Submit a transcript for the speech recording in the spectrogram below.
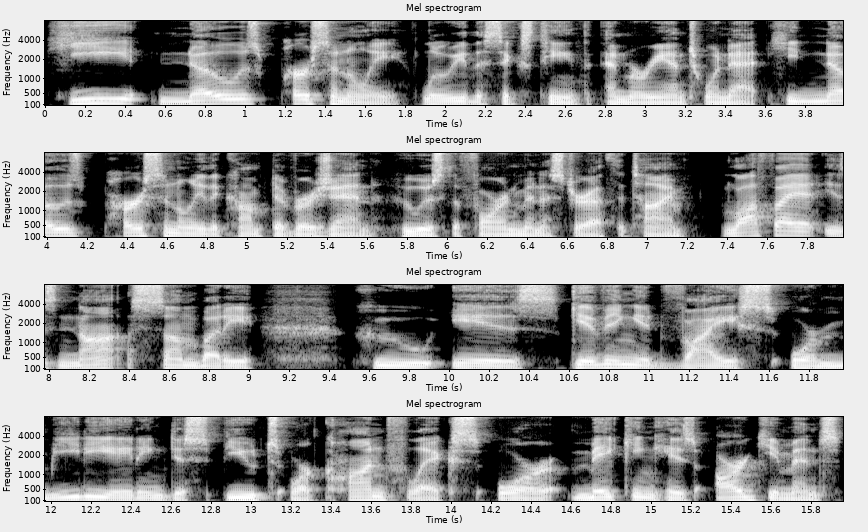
He knows personally Louis XVI and Marie Antoinette. He knows personally the Comte de Vergennes, who was the foreign minister at the time. Lafayette is not somebody who is giving advice or mediating disputes or conflicts or making his arguments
